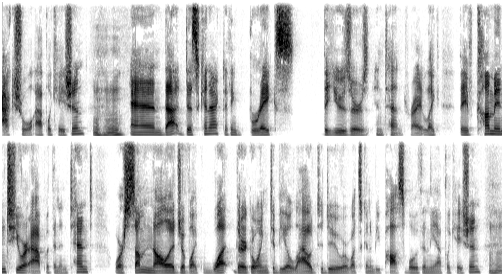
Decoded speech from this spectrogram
actual application. Mm-hmm. And that disconnect, I think, breaks the user's intent, right? Like they've come into your app with an intent or some knowledge of like what they're going to be allowed to do or what's going to be possible within the application. Mm-hmm.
